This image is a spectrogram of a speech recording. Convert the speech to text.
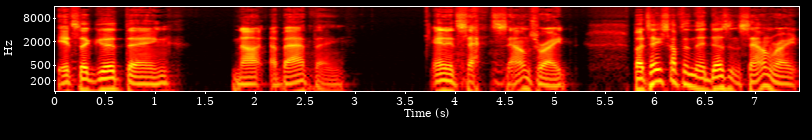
It's a good thing, not a bad thing. And it sounds right. But I'll tell you something that doesn't sound right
